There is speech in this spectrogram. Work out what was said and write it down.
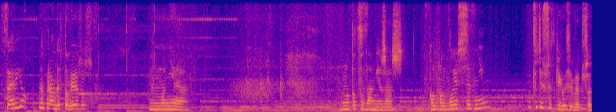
Serio? Naprawdę w to wierzysz? No nie. No to co zamierzasz? Skonfrontujesz się z nim? No przecież wszystkiego się wyprze.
